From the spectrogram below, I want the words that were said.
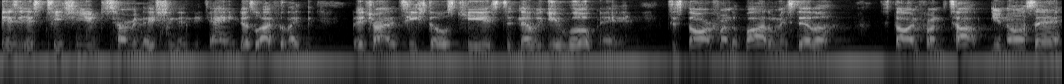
it's, it's teaching you determination in the game. That's why I feel like they trying to teach those kids to never give up and to start from the bottom instead of starting from the top. You know what I'm saying?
